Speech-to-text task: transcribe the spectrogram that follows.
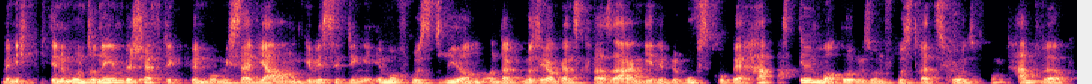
wenn ich in einem Unternehmen beschäftigt bin, wo mich seit Jahren gewisse Dinge immer frustrieren, und da muss ich auch ganz klar sagen, jede Berufsgruppe hat immer irgend so einen Frustrationspunkt. Handwerk,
